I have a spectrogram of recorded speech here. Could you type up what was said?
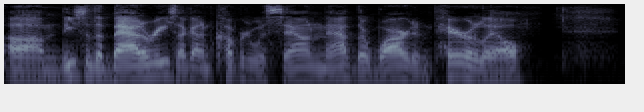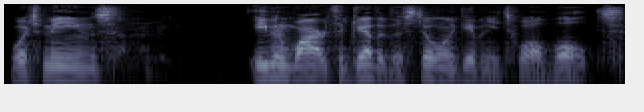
Um, these are the batteries. I got them covered with sound mat. They're wired in parallel, which means even wired together, they're still only giving you 12 volts.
